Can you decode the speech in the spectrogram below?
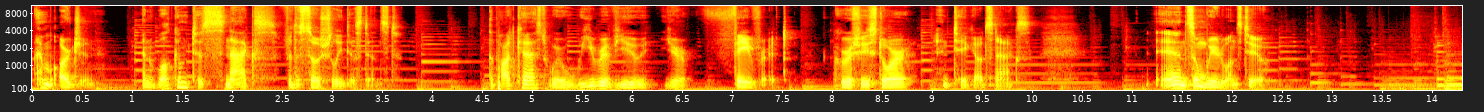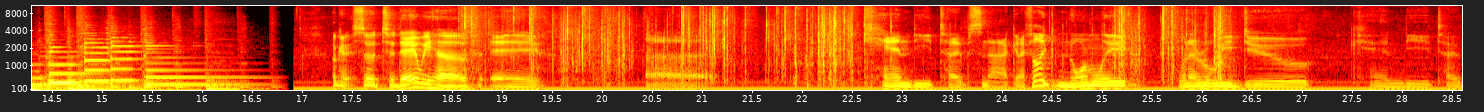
I'm Arjun, and welcome to Snacks for the Socially Distanced, the podcast where we review your favorite grocery store and takeout snacks, and some weird ones too. Okay, so today we have a uh, candy type snack, and I feel like normally, whenever we do type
